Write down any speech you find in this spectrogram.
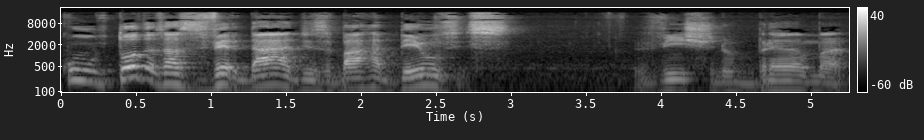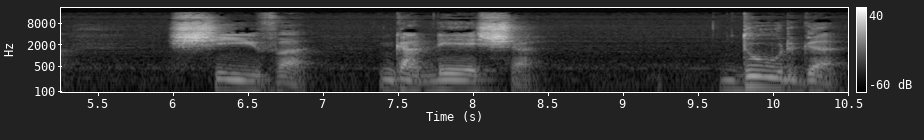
com todas as verdades barra deuses. Vishnu, Brahma, Shiva, Ganesha, Durga.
